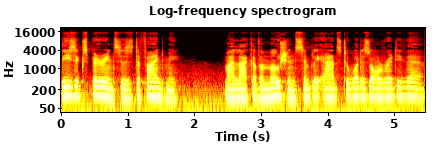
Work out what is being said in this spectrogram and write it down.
These experiences defined me. My lack of emotion simply adds to what is already there.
